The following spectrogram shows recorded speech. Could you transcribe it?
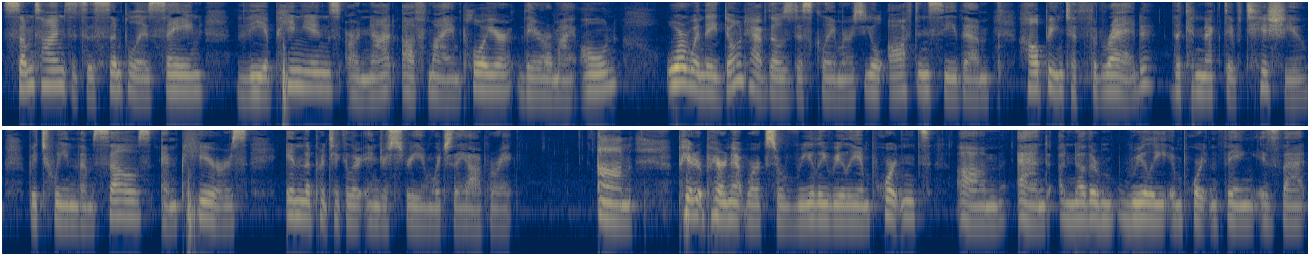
Sometimes it's as simple as saying, the opinions are not of my employer, they are my own. Or when they don't have those disclaimers, you'll often see them helping to thread the connective tissue between themselves and peers in the particular industry in which they operate. Um, peer-to-peer networks are really, really important. Um, and another really important thing is that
